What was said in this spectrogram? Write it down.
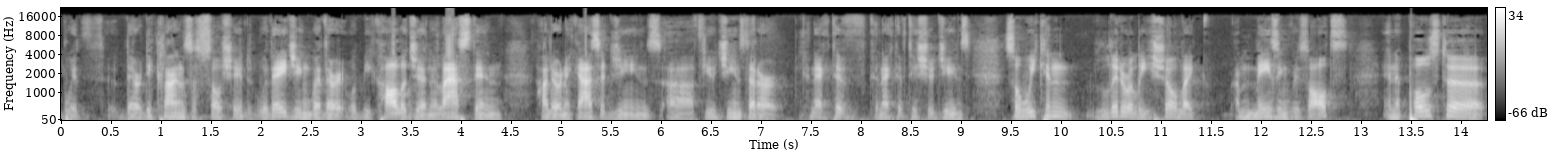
with their declines associated with aging, whether it would be collagen, elastin, hyaluronic acid genes, uh, a few genes that are connective connective tissue genes. So we can literally show like amazing results. And opposed to,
